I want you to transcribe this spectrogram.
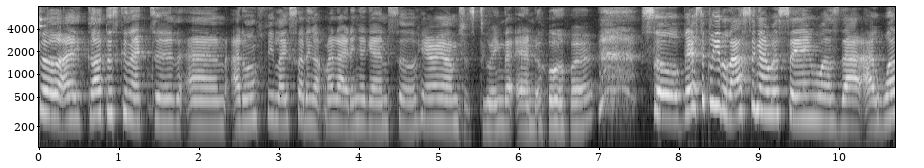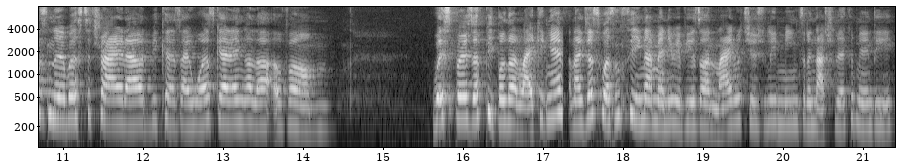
So I got disconnected and I don't feel like setting up my lighting again. So here I am just doing the end over. So basically the last thing I was saying was that I was nervous to try it out because I was getting a lot of um, whispers of people not liking it and I just wasn't seeing that many reviews online which usually means in the natural community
